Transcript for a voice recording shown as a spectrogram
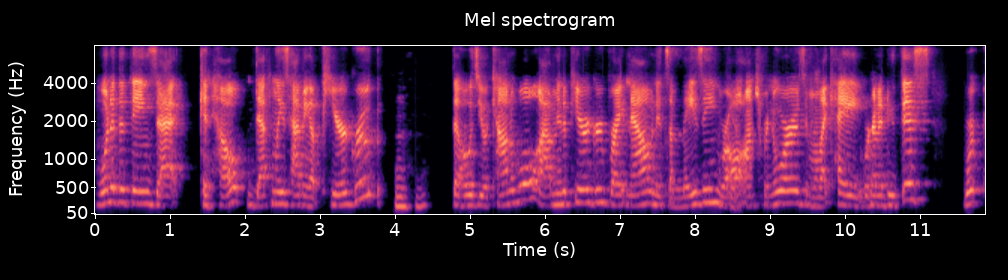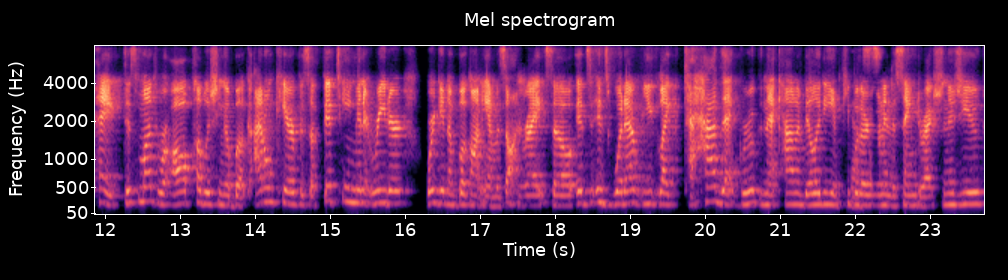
One of the things that can help definitely is having a peer group mm-hmm. That holds you accountable. I'm in a peer group right now and it's amazing. We're yeah. all entrepreneurs and we're like, hey, we're going to do this. We're, hey, this month we're all publishing a book. I don't care if it's a 15 minute reader, we're getting a book on Amazon, right? So it's it's whatever you like to have that group and that accountability and people yes. that are going in the same direction as you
